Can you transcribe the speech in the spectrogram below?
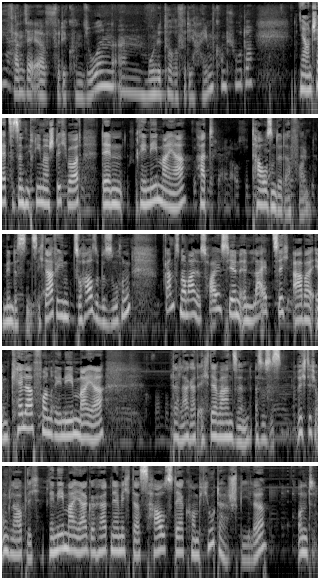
Ja. Fernseher für die Konsolen, ähm, Monitore für die Heimcomputer. Ja, und Schätze sind ein prima Stichwort, denn René Meyer hat Tausende davon, mindestens. Ich darf ihn zu Hause besuchen. Ganz normales Häuschen in Leipzig, aber im Keller von René Meyer, da lagert echt der Wahnsinn. Also es ist richtig unglaublich. René Meyer gehört nämlich das Haus der Computerspiele. Und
